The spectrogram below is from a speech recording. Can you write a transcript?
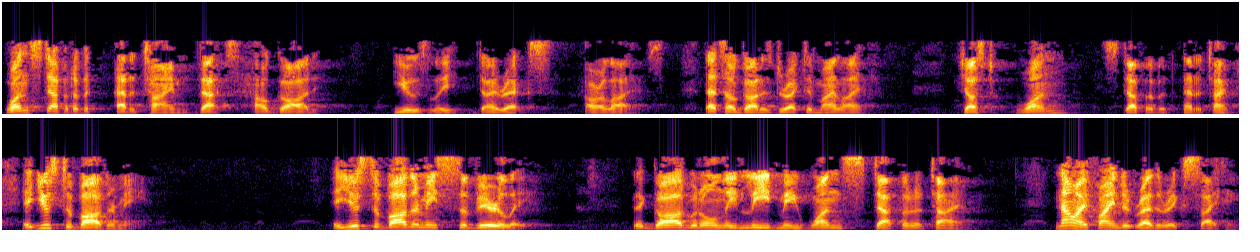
One step at a, time, that's how God usually directs our lives. That's how God has directed my life. Just one step of it at a time. It used to bother me. It used to bother me severely that God would only lead me one step at a time. Now I find it rather exciting.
